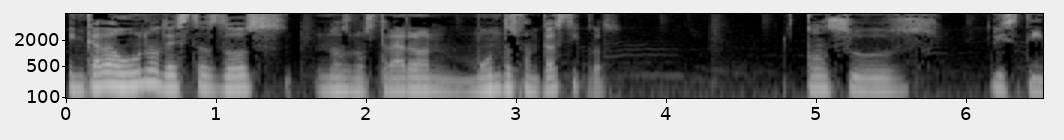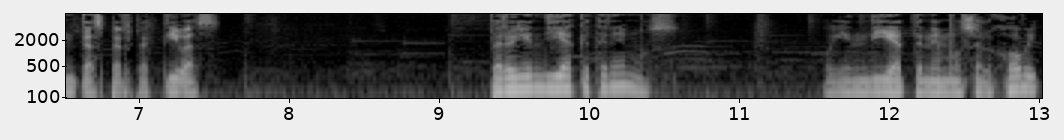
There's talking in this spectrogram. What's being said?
En cada uno de estos dos nos mostraron mundos fantásticos, con sus distintas perspectivas. Pero hoy en día, ¿qué tenemos? Hoy en día tenemos el Hobbit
